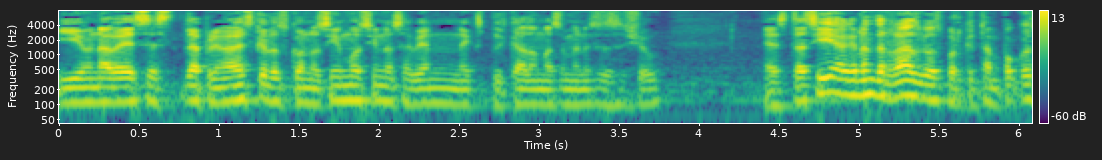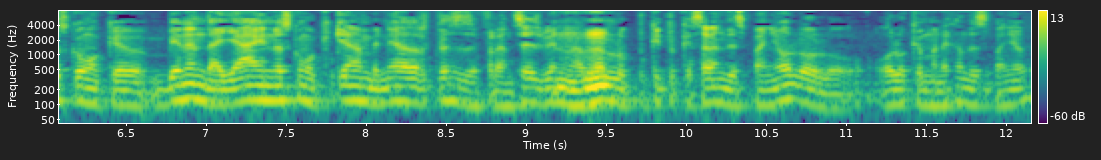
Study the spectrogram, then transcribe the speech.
Y una vez, la primera vez que los conocimos, sí nos habían explicado más o menos ese show. Está así a grandes rasgos, porque tampoco es como que vienen de allá y no es como que quieran venir a dar clases de francés, vienen a Ujú. hablar lo poquito que saben de español o lo, o lo que manejan de español.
